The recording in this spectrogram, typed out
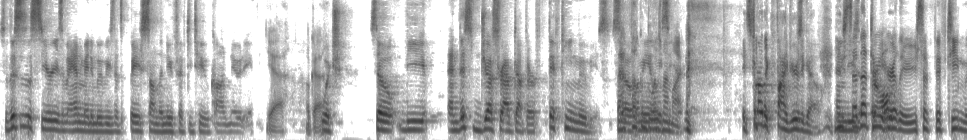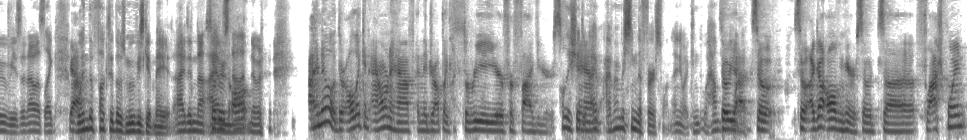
so this is a series of animated movies that's based on the New Fifty Two continuity. Yeah. Okay. which so the and this just wrapped up. There are 15 movies. So that let fucking me, blows my mind. here. It started like five years ago. you said these- that to me all- earlier. You said 15 movies, and I was like, Yeah. when the fuck did those movies get made? I did not. So I there's not all- known. I know they're all like an hour and a half, and they drop like three a year for five years. Holy shit! dude, I, I remember seeing the first one. Anyway, can how? so yeah, so so I got all of them here. So it's uh Flashpoint,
